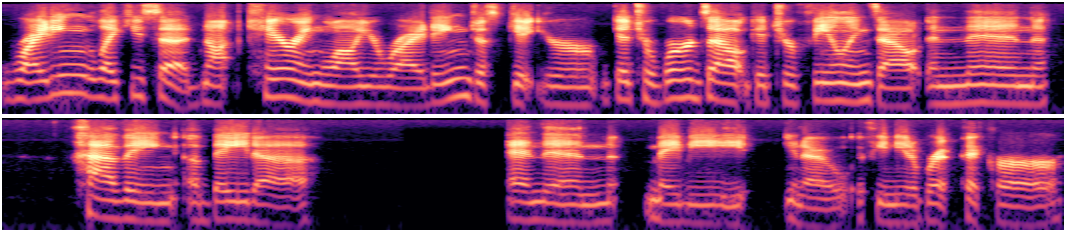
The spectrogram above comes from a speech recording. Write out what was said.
writing, like you said, not caring while you're writing. Just get your get your words out, get your feelings out, and then having a beta and then maybe, you know, if you need a Brit picker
